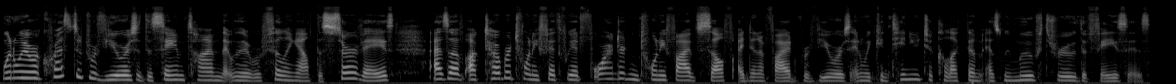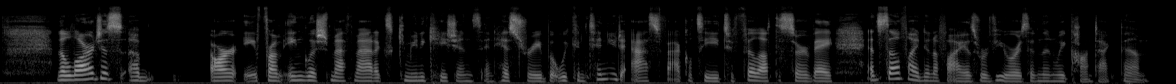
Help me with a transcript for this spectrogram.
When we requested reviewers at the same time that we were filling out the surveys, as of October 25th, we had 425 self identified reviewers, and we continue to collect them as we move through the phases. The largest uh, are from English, mathematics, communications, and history, but we continue to ask faculty to fill out the survey and self identify as reviewers, and then we contact them.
